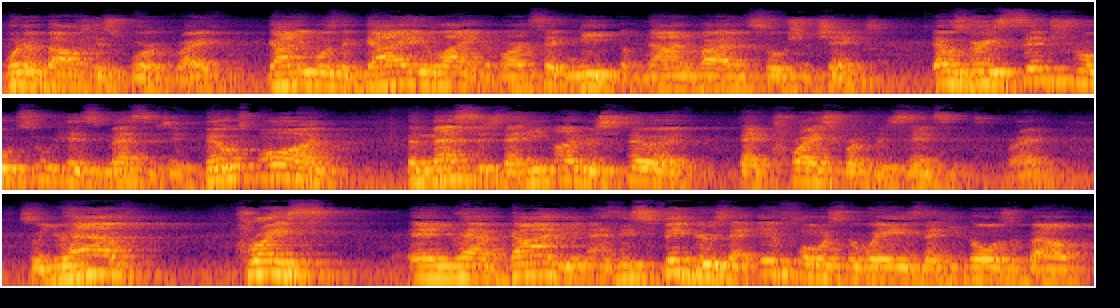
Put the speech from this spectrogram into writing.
went about his work, right? Gandhi was the guiding light of our technique of nonviolent social change. That was very central to his message. It built on the message that he understood that Christ represented, right? So you have Christ and you have Gandhi as these figures that influence the ways that he goes about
